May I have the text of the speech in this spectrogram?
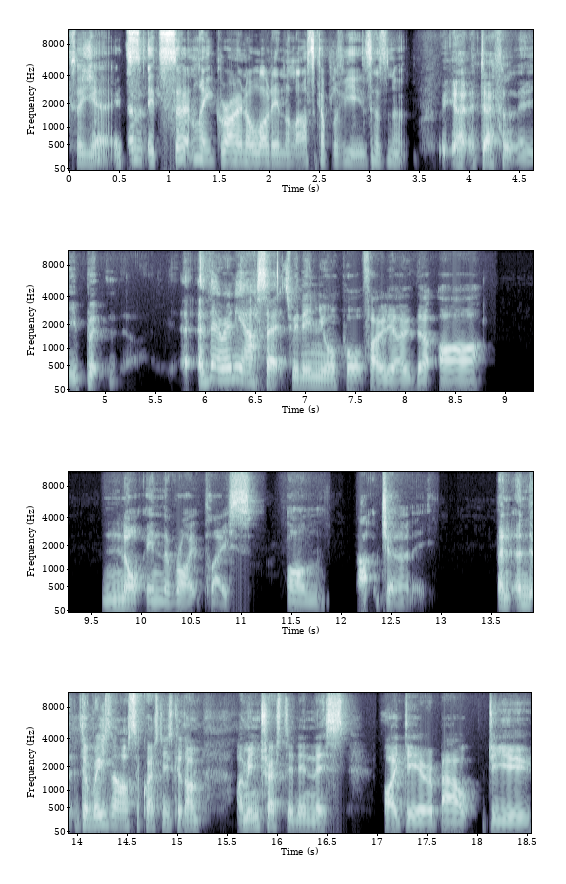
so yeah, it's um, it's certainly grown a lot in the last couple of years, hasn't it? Yeah, definitely. But are there any assets within your portfolio that are not in the right place on that journey? And and the reason I ask the question is because I'm I'm interested in this idea about do you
